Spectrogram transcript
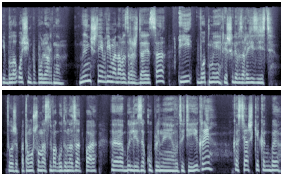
и была очень популярна. В нынешнее время она возрождается, и вот мы решили возродить здесь тоже, потому что у нас два года назад по, э, были закуплены вот эти игры, костяшки как бы,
